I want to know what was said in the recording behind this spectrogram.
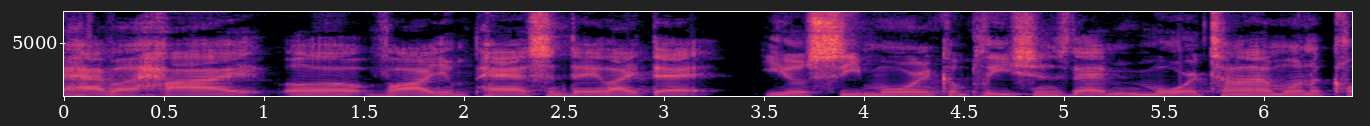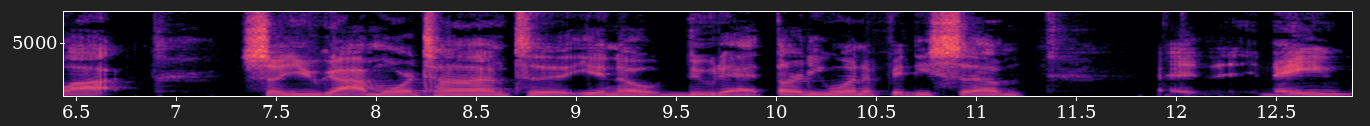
have a high uh volume passing day like that, you'll see more incompletions, that more time on the clock. So you got more time to, you know, do that. 31 to 57. Eh, They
